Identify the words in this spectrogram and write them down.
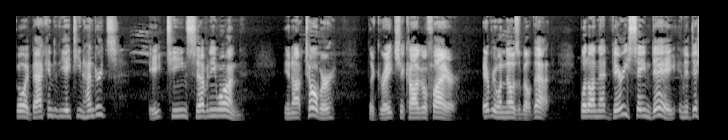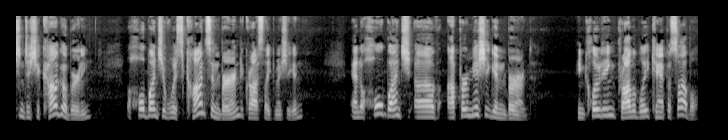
boy, back into the 1800s, 1871, in October, the Great Chicago Fire. Everyone knows about that. But on that very same day, in addition to Chicago burning, a whole bunch of Wisconsin burned across Lake Michigan, and a whole bunch of Upper Michigan burned, including probably Camp Au Sable.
